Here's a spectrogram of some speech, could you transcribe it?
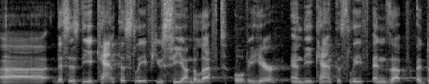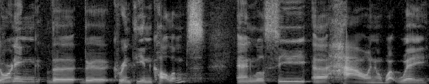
Uh, this is the acanthus leaf you see on the left over here, and the acanthus leaf ends up adorning the, the Corinthian columns, and we'll see uh, how and in what way.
